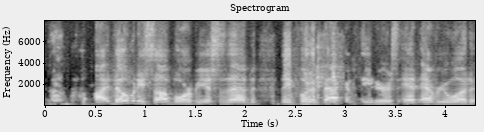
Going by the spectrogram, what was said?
I nobody saw Morbius, and then they put it back in theaters, and everyone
